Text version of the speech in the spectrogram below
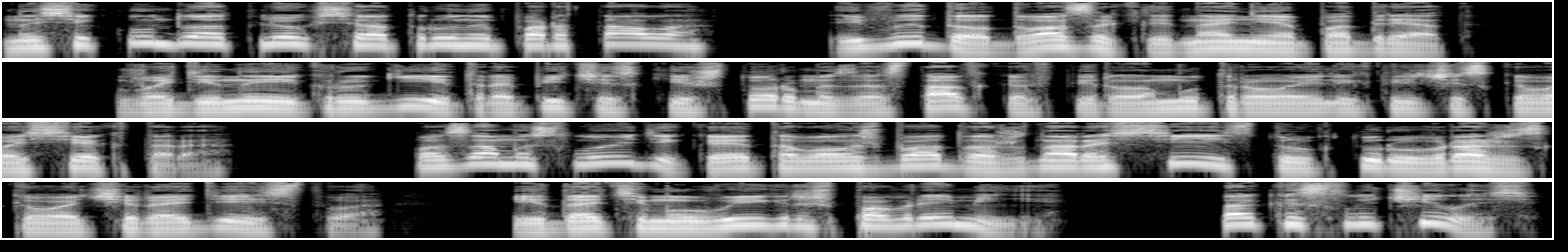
на секунду отвлекся от руны портала и выдал два заклинания подряд. Водяные круги и тропический шторм из остатков перламутрового электрического сектора. По замыслу Эдика, эта волжба должна рассеять структуру вражеского чародейства и дать ему выигрыш по времени. Так и случилось.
